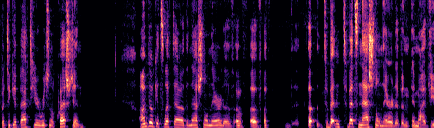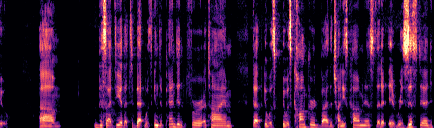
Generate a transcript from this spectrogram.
But to get back to your original question, Amdo gets left out of the national narrative of, of, of uh, Tibetan, Tibet's national narrative, in, in my view. Um, this idea that Tibet was independent for a time, that it was it was conquered by the Chinese communists, that it, it resisted,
